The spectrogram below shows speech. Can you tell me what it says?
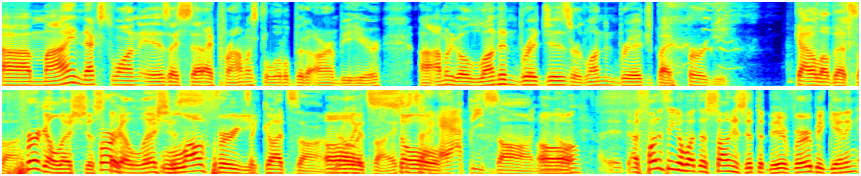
Uh, my next one is I said I promised a little bit of R and B here. Uh, I'm gonna go London Bridges or London Bridge by Fergie. Gotta love that song. Fergalicious. Fergalicious. Love Fergie. It's a good song. Oh, really good it's song. It's so- just a happy song. You Oh, know. a funny thing about this song is at the very beginning,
